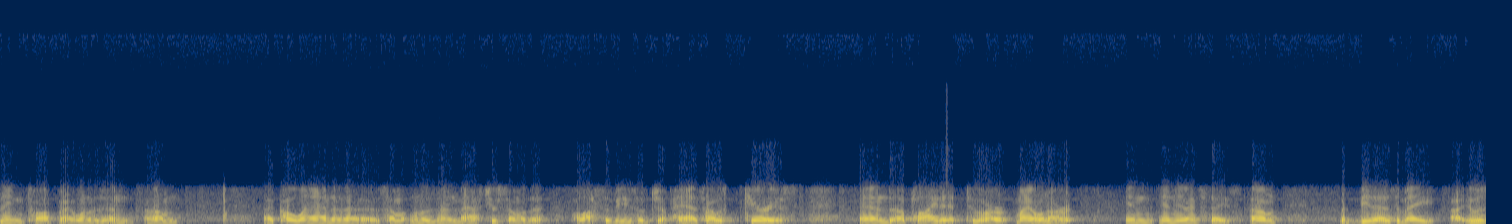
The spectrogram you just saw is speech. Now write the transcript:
being taught by one of the Zen um, uh, Koan and uh, some one of the Zen masters some of the philosophies of Japan. So I was curious and applied it to our my own art in in the United States. Um, but be that as it may, it was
